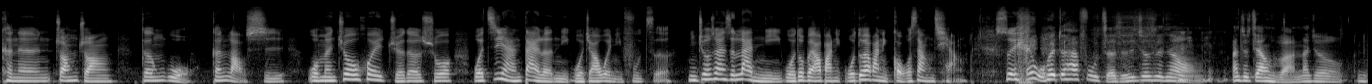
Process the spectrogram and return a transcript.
可能装装跟我跟老师，我们就会觉得说，我既然带了你，我就要为你负责。你就算是烂泥，我都不要把你，我都要把你勾上墙。所以，哎、欸，我会对他负责，只是就是那种，那就这样子吧，那就嗯，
